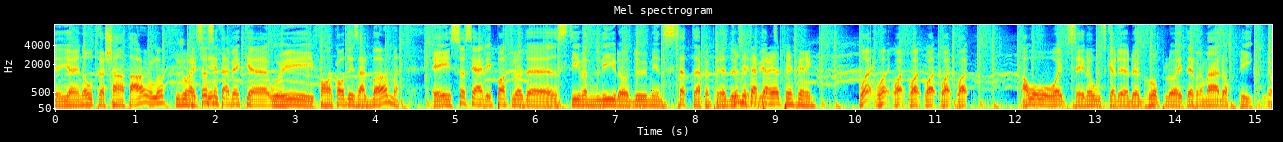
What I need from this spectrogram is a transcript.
il y a un autre chanteur. Là. Toujours Et ça, c'est avec... euh, oui, ils font encore des albums. Et ça, c'est à l'époque là, de Stephen Lee, là, 2007 à peu près, Ça, 2008. c'est ta période préférée. Ouais, ouais, ouais, ouais, ouais, ouais, ouais. Ah ouais, ouais, ouais, puis c'est là où ce que le, le groupe là, était vraiment à leur pic. Là.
